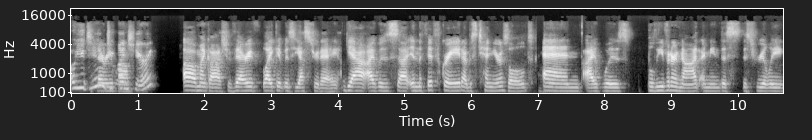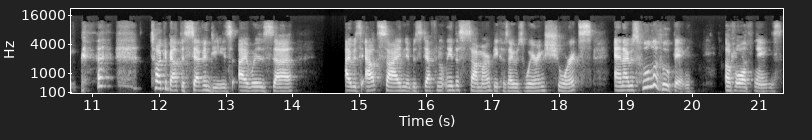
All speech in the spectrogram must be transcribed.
Oh, you do? Very do you well. mind sharing? Oh my gosh, very like it was yesterday. Yeah, I was uh, in the fifth grade. I was 10 years old and I was, believe it or not, I mean, this, this really talk about the 70s. I was, uh, I was outside and it was definitely the summer because I was wearing shorts and I was hula hooping, of all things.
